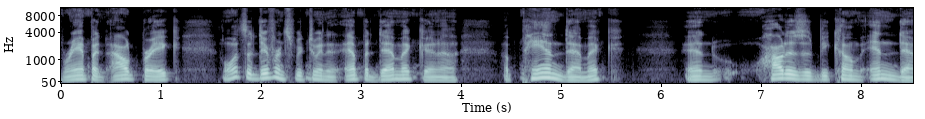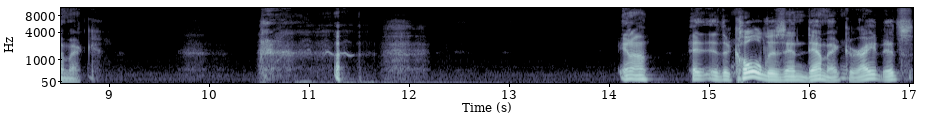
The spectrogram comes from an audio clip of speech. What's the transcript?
rampant outbreak? what's the difference between an epidemic and a, a pandemic? And how does it become endemic? you know, it, the cold is endemic, right? It's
